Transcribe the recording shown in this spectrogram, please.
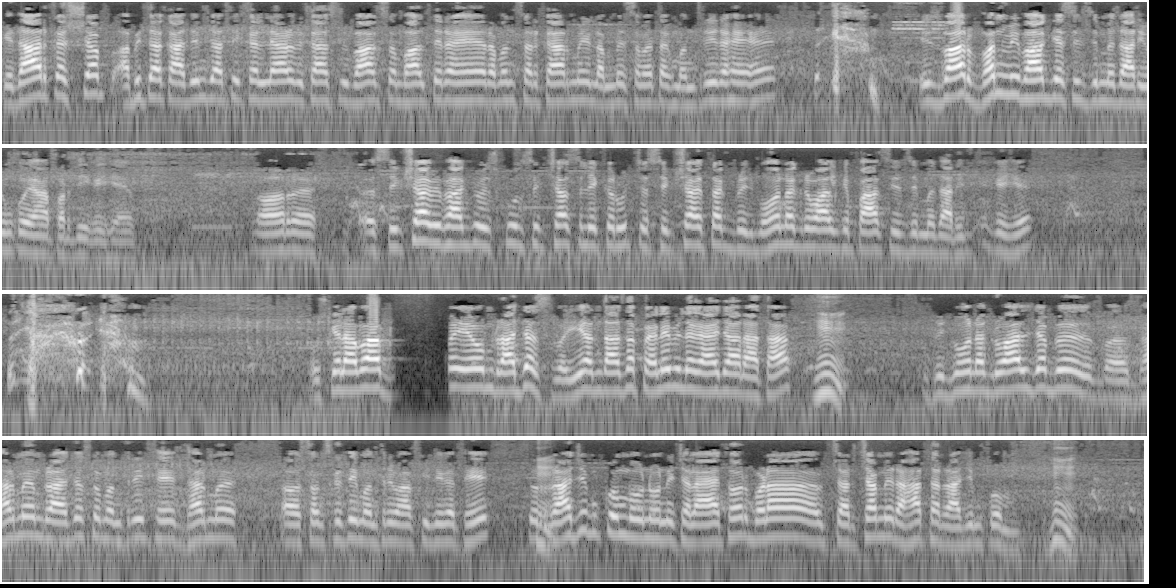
केदार कश्यप अभी तक आदिम जाति कल्याण विकास विभाग संभालते रहे हैं। रमन सरकार में लंबे समय तक मंत्री रहे हैं। इस बार वन विभाग जैसी ज़िम्मेदारी उनको यहाँ पर दी गई है। और शिक्षा विभाग जो स्कूल शिक्षा से लेकर उच्च शिक्षा तक ब्रिजमोहन अग्रवाल के पास ये ज़िम्मेदारी दी गई है उसके अलावा एवं राजस्व ये अंदाज़ा पहले भी लगाया जा रहा था हम्म। ब्रिजमोहन अग्रवाल जब धर्म एवं राजस्व मंत्री थे धर्म संस्कृति मंत्री माफ़ कीजिएगा थे तो हम्म। राजिम कुंभ उन्होंने चलाया था और बड़ा चर्चा में रहा था राजिम कुंभ हम्म।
